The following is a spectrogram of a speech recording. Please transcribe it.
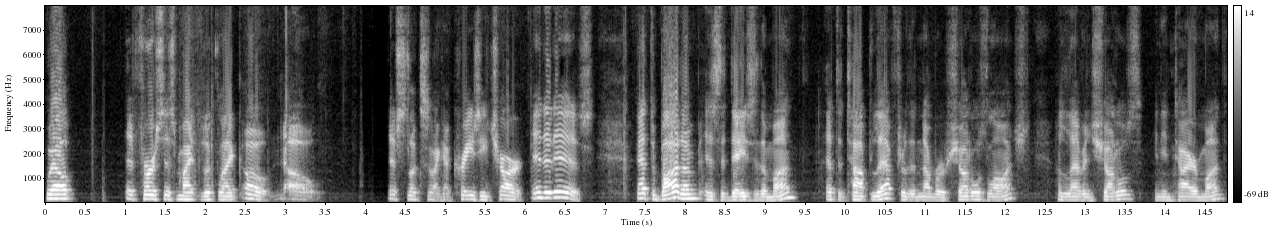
well, at first this might look like, oh no, this looks like a crazy chart. And it is. At the bottom is the days of the month. At the top left are the number of shuttles launched 11 shuttles in the entire month.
